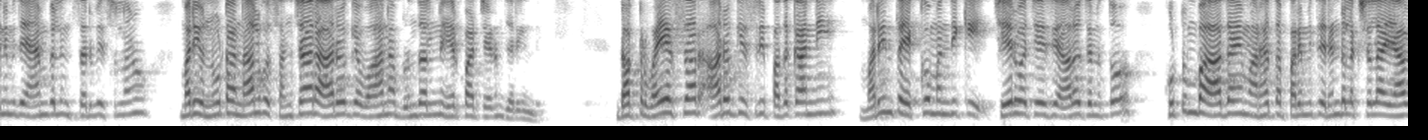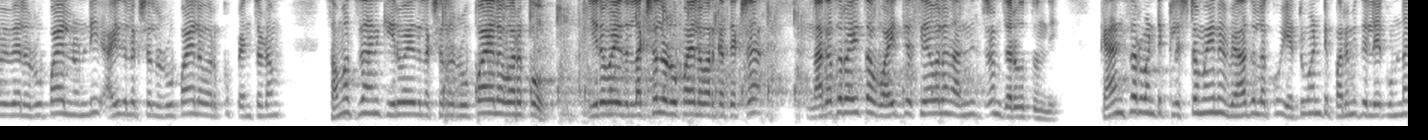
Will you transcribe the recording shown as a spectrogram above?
ఎనిమిది అంబులెన్స్ సర్వీసులను మరియు నూట నాలుగు సంచార ఆరోగ్య వాహన బృందాలను ఏర్పాటు చేయడం జరిగింది. డాక్టర్ వైఎస్ఆర్ ఆరోగ్యశ్రీ పథకాన్ని మరింత ఎక్కువ మందికి చేరువ చేసే ఆలోచనతో కుటుంబ ఆదాయం అర్హత పరిమితి రెండు లక్షల యాభై వేల రూపాయల నుండి ఐదు లక్షల రూపాయల వరకు పెంచడం సంవత్సరానికి ఇరవై ఐదు లక్షల రూపాయల వరకు ఇరవై ఐదు లక్షల రూపాయల వరకు అధ్యక్ష నగదురహిత వైద్య సేవలను అందించడం జరుగుతుంది. క్యాన్సర్ వంటి క్లిష్టమైన వ్యాధులకు ఎటువంటి పరిమితి లేకుండా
